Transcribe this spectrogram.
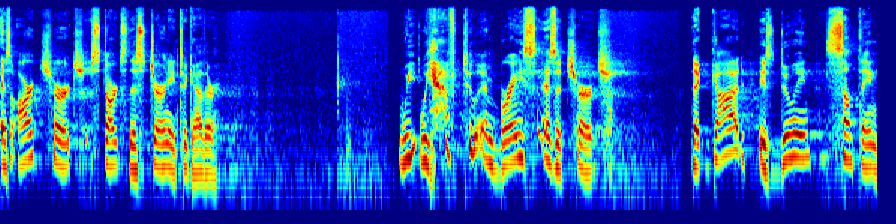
As our church starts this journey together, we, we have to embrace as a church that God is doing something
